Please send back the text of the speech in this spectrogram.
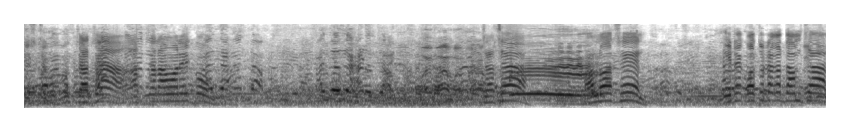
চেষ্টা করব চাচা আসসালামু আলাইকুম। চাচা ভালো আছেন? এটা কত টাকা দাম চান?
